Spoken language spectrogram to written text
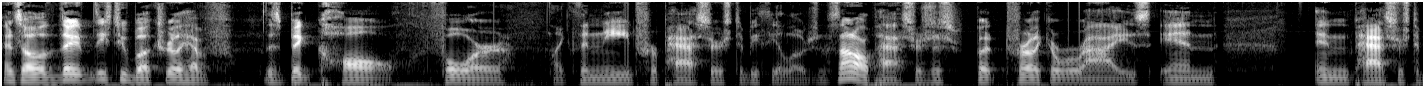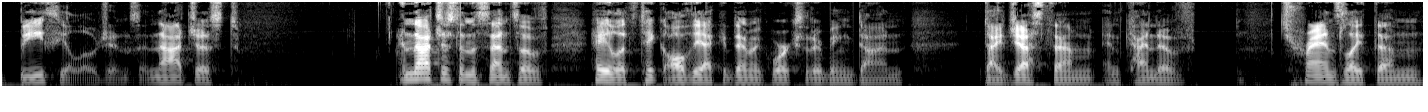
and so they, these two books really have this big call for like the need for pastors to be theologians. Not all pastors, just but for like a rise in in pastors to be theologians and not just and not just in the sense of hey let's take all the academic works that are being done digest them and kind of translate them,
